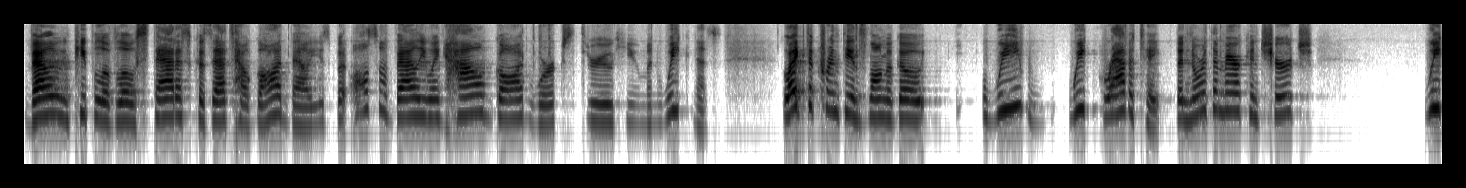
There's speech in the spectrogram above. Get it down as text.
Valuing people of low status because that's how God values, but also valuing how God works through human weakness. Like the Corinthians long ago, we, we gravitate, the North American church we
